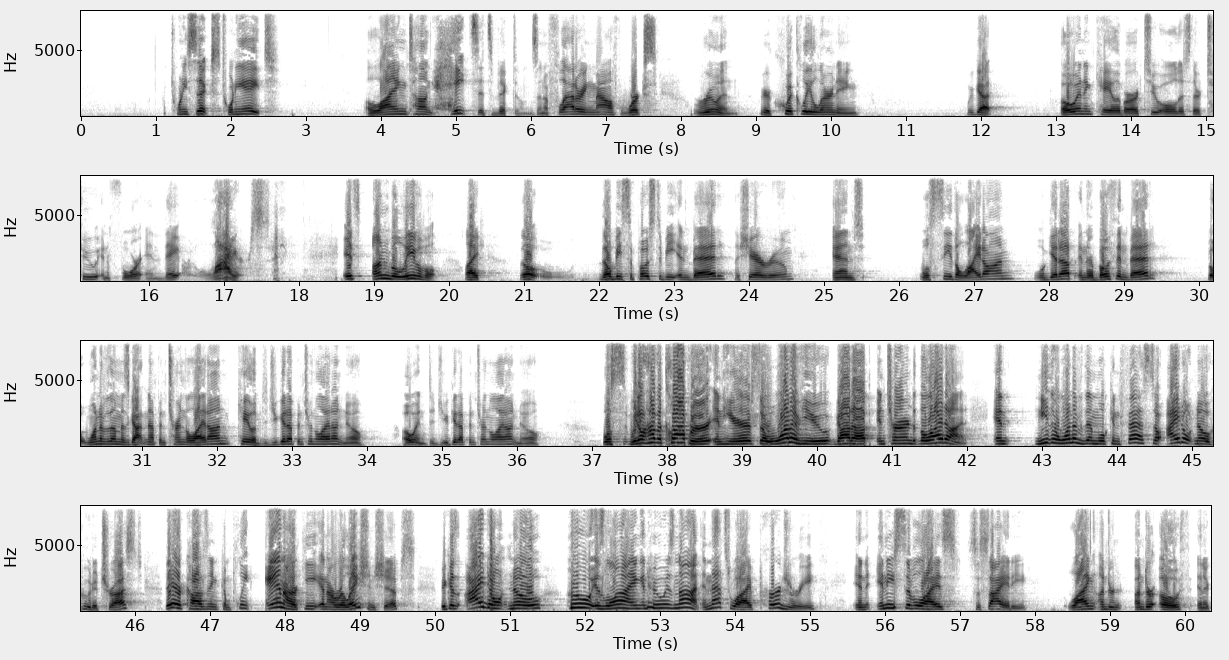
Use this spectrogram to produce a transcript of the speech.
26, 28. A lying tongue hates its victims, and a flattering mouth works ruin. We are quickly learning. We've got Owen and Caleb are our two oldest. They're two and four, and they are liars. it's unbelievable. Like, they'll, they'll be supposed to be in bed, they share a room, and we'll see the light on. We'll get up, and they're both in bed, but one of them has gotten up and turned the light on. Caleb, did you get up and turn the light on? No. Owen, did you get up and turn the light on? No. Well, we don't have a clapper in here, so one of you got up and turned the light on. And neither one of them will confess, so I don't know who to trust. They are causing complete anarchy in our relationships because I don't know who is lying and who is not. And that's why perjury in any civilized society, lying under, under oath in a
